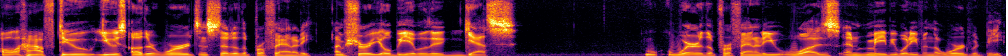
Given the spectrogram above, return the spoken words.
I'll have to use other words instead of the profanity. I'm sure you'll be able to guess where the profanity was and maybe what even the word would be.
